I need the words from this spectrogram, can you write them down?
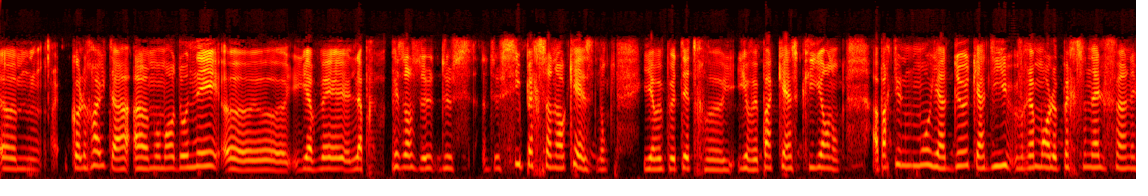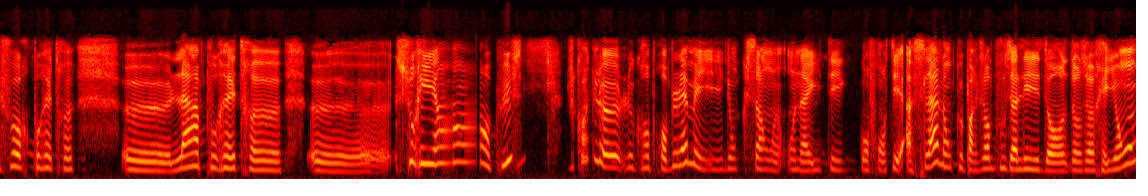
Euh, Colruyt, à, un moment donné, euh, il y avait la présence de, six personnes en caisse. Donc il y avait peut-être, euh, il y avait pas 15 clients. Donc à partir du moment où il y a deux qui a dit vraiment le personnel fait un effort pour être euh, là, pour être euh, souriant en plus. Je crois que le, le, gros problème, et donc ça, on, on, a été confronté à cela. Donc par exemple, vous allez dans, dans un rayon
